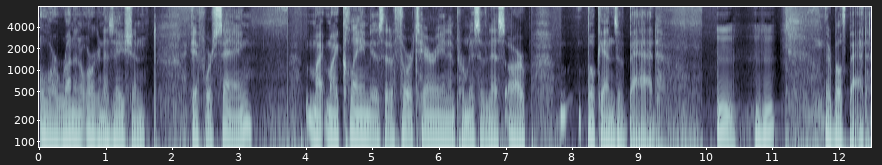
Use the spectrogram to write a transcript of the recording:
or run an organization if we're saying my, my claim is that authoritarian and permissiveness are bookends of bad. Mm. Hmm They're both bad.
